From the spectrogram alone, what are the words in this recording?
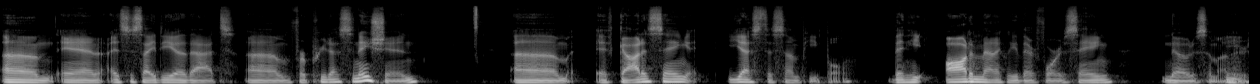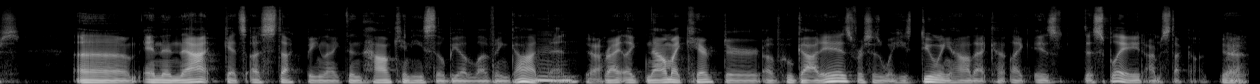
um, and it's this idea that um, for predestination, um, if God is saying yes to some people, then He automatically, therefore, is saying no to some others. Um, and then that gets us stuck being like, then how can he still be a loving God then? Yeah. Right. Like now my character of who God is versus what he's doing, how that kind of like is displayed, I'm stuck on. Yeah. Right.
